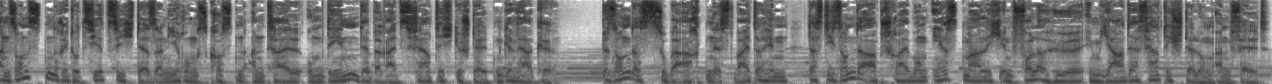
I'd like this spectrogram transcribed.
Ansonsten reduziert sich der Sanierungskostenanteil um den der bereits fertiggestellten Gewerke. Besonders zu beachten ist weiterhin, dass die Sonderabschreibung erstmalig in voller Höhe im Jahr der Fertigstellung anfällt,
